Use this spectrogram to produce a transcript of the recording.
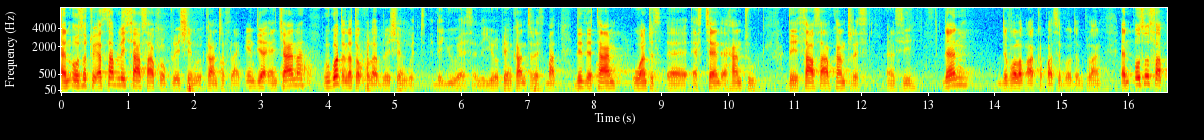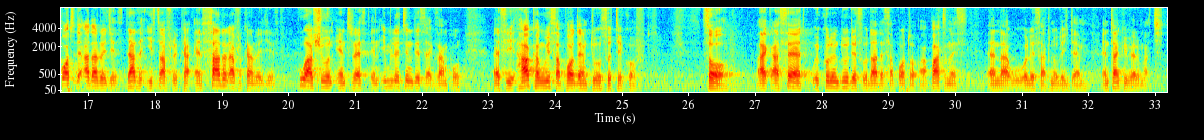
And also to establish South-South cooperation with countries like India and China. We've got a lot of collaboration with the US and the European countries, but this is the time we want to uh, extend a hand to the South-South countries and see. Then develop our capacity building plan and also support the other regions, that's the East Africa and Southern African regions, who have shown interest in emulating this example and see how can we support them to also take off. So, like I said, we couldn't do this without the support of our partners, and uh, we always acknowledge them. And thank you very much.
